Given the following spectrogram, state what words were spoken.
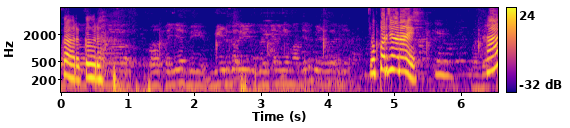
ਘਰ ਘਰ। ਉੱਪਰ ਜਾਣਾ ਹੈ ਹਾਂ?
